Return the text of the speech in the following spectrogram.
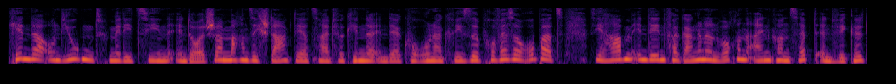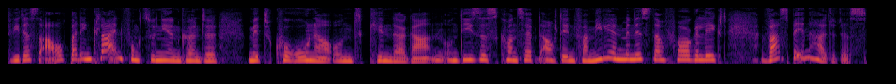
Kinder- und Jugendmedizin in Deutschland machen sich stark derzeit für Kinder in der Corona-Krise. Professor Ruppertz, Sie haben in den vergangenen Wochen ein Konzept entwickelt, wie das auch bei den Kleinen funktionieren könnte mit Corona und Kindergarten und dieses Konzept auch den Familienminister vorgelegt. Was beinhaltet es?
